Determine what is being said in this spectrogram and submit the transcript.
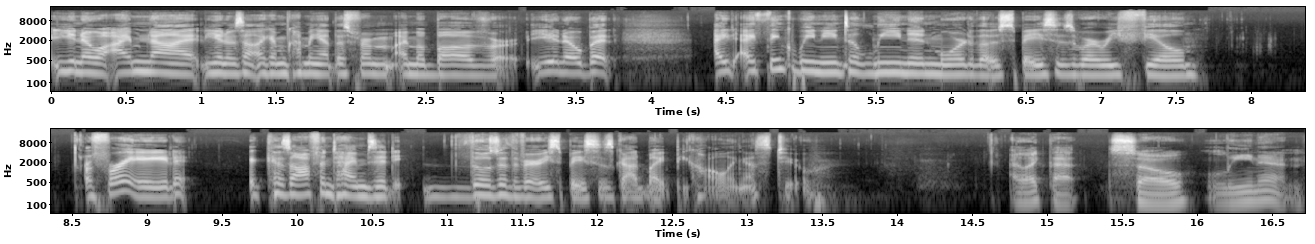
you know, I'm not, you know, it's not like I'm coming at this from I'm above or, you know, but I, I think we need to lean in more to those spaces where we feel afraid because oftentimes it those are the very spaces God might be calling us to. I like that. So lean in.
